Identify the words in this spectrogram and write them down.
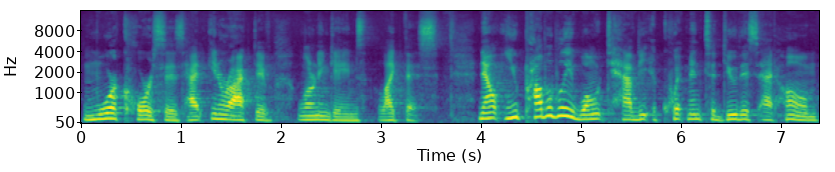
more courses had interactive learning games like this. Now, you probably won't have the equipment to do this at home,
